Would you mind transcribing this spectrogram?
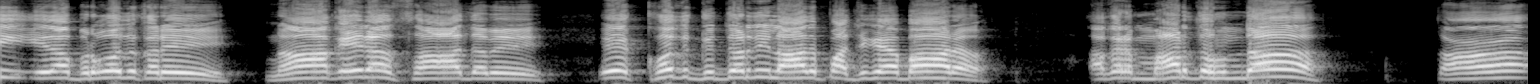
ਇਹਦਾ ਵਿਰੋਧ ਕਰੇ, ਨਾ ਕਿ ਇਹਦਾ ਸਾਥ ਦੇਵੇ। ਇਹ ਖੁਦ ਗਿੱਦੜ ਦੀ ਲਾਦ ਭੱਜ ਗਿਆ ਬਾਹਰ। ਅਗਰ ਮਰਦ ਹੁੰਦਾ ਤਾਂ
